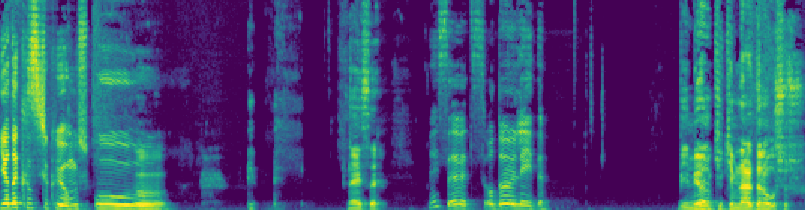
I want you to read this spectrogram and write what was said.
ya da kız çıkıyormuş. Uuu. Neyse. Neyse evet o da öyleydi. Bilmiyorum ki kimlerden oluşur.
